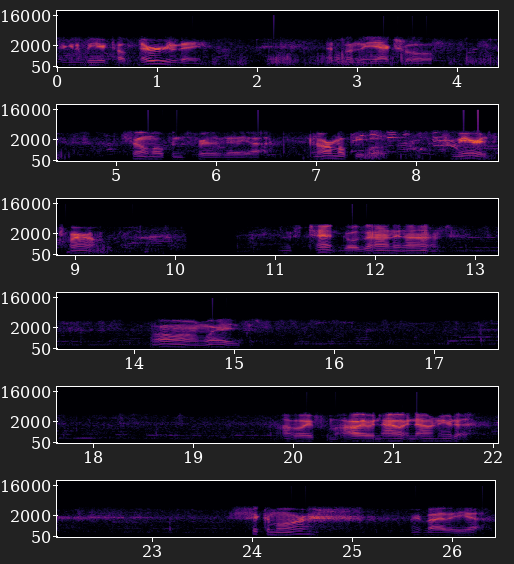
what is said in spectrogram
they're going to be here till Thursday. That's when the actual film opens for the uh, normal people. Premiere is tomorrow. This tent goes on and on. Long ways. All the way from Hollywood now and down here to Sycamore, right by the uh,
